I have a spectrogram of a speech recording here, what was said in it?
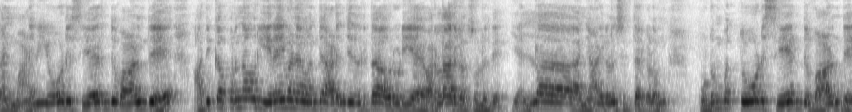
தன் மனைவியோடு சேர்ந்து வாழ்ந்து அதுக்கப்புறம் தான் ஒரு இறைவனை வந்து அடைஞ்சதுக்கு தான் அவருடைய வரலாறுகள் சொல்லுது. எல்லா ஞானிகளும் சித்தர்களும் குடும்பத்தோடு சேர்ந்து வாழ்ந்து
